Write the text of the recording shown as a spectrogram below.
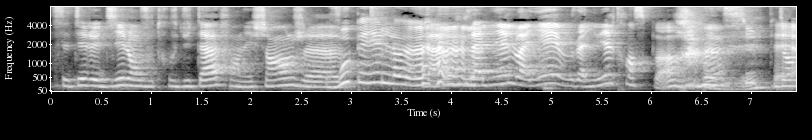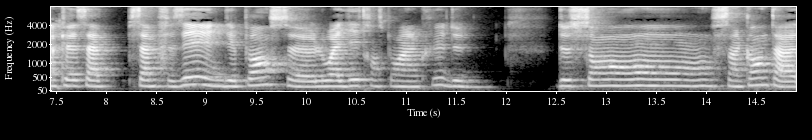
C'était le deal, on vous trouve du taf en échange. euh, Vous payez le... bah, vous annulez le loyer, vous annulez le transport. Ah, Super. Donc euh, ça, ça me faisait une dépense euh, loyer, transport inclus de 250 à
